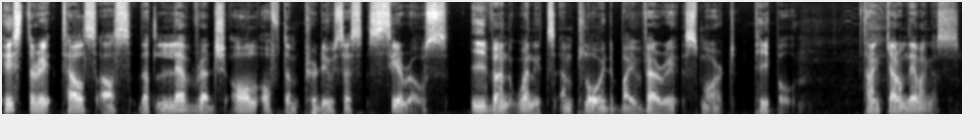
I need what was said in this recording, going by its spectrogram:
History tells us that leverage all often produces zeros, even when it's employed by very smart people. Tankar om det Magnus?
